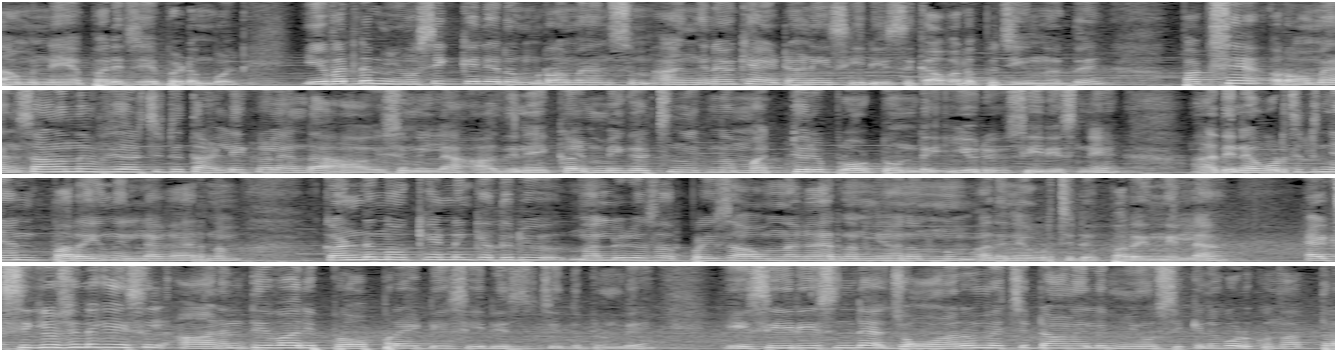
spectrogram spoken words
തമന്നയെ പരിചയപ്പെടുമ്പോൾ ഇവരുടെ മ്യൂസിക് കരിയറും റൊമാൻസും അങ്ങനെയൊക്കെ ആയിട്ടാണ് ഈ സീരീസ് കവറപ്പ് ചെയ്യുന്നത്. പക്ഷേ റൊമാൻസ് ആണെന്ന് വിചാരിച്ചിട്ട് തള്ളിക്കളയേണ്ട ആവശ്യമില്ല. അതിനേക്കാൾ മികച്ചു നിൽക്കുന്ന മറ്റൊരു പ്ലോട്ടും ഉണ്ട് ഈ ഒരു സീരീസിന് അതിനെക്കുറിച്ചിട്ട് ഞാൻ പറയുന്നില്ല. കാരണം കണ്ടു നോക്കിയിട്ടുണ്ടെങ്കിൽ അതൊരു നല്ലൊരു സർപ്രൈസ് ആവുന്ന കാരണം ഞാനൊന്നും അതിനെക്കുറിച്ചിട്ട് പറയുന്നില്ല. എക്സിക്യൂഷന്റെ കേസിൽ ആനന്ദ് തിവാരി പ്രോപ്പറായിട്ട് ഈ സീരീസ് ചെയ്തിട്ടുണ്ട്. ഈ സീരീസിന്റെ ജോണറും വെച്ചിട്ടാണെങ്കിലും മ്യൂസിക്കിന് കൊടുക്കുന്ന അത്ര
